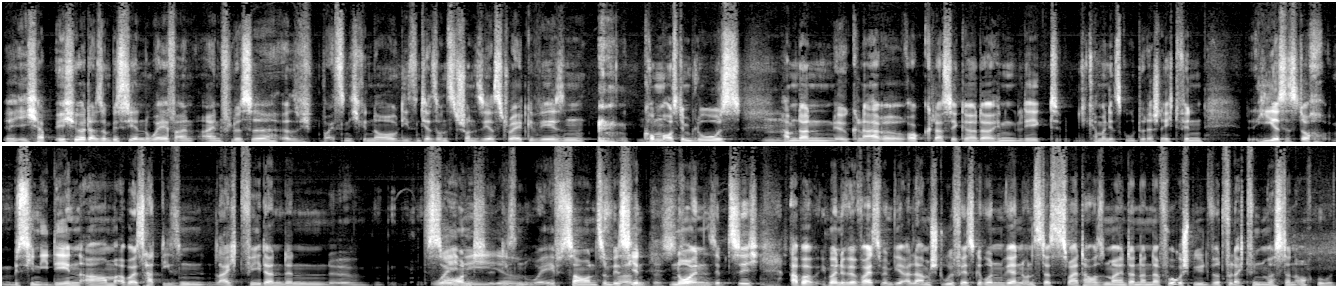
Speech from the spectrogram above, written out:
Ich, hab, ich höre da so ein bisschen Wave-Einflüsse. Also ich weiß nicht genau, die sind ja sonst schon sehr straight gewesen, kommen aus dem Blues, haben dann äh, klare Rock-Klassiker da hingelegt. Die kann man jetzt gut oder schlecht finden. Hier ist es doch ein bisschen ideenarm, aber es hat diesen leicht federnden äh, Sound, Wavy, diesen Wave-Sound, so ein bisschen 79. Aber ich meine, wer weiß, wenn wir alle am Stuhl festgebunden werden und uns das 2000 Mal hintereinander vorgespielt wird, vielleicht finden wir es dann auch gut.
